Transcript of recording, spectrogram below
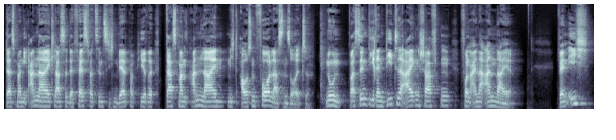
dass man die Anlageklasse der festverzinslichen Wertpapiere, dass man Anleihen nicht außen vor lassen sollte. Nun, was sind die Renditeeigenschaften von einer Anleihe? Wenn ich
